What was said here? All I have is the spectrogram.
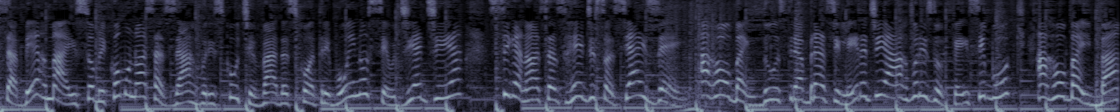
saber mais sobre como nossas árvores cultivadas contribuem no seu dia a dia, siga nossas redes sociais em arroba Indústria Brasileira de Árvores no Facebook, arroba Iba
